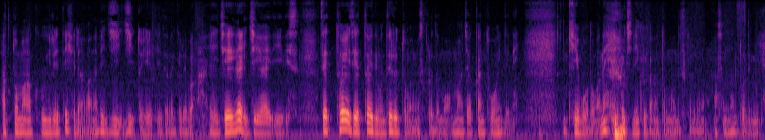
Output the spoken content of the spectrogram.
アットマークを入れて、ひらがなで GG と入れていただければ、えー、JI、JI でいいです。ZI、ZI でも出ると思いますけれども、まあ若干遠いんでね、キーボードがね、打ちにくいかなと思うんですけれども、まあそんなんどうでもいいや。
